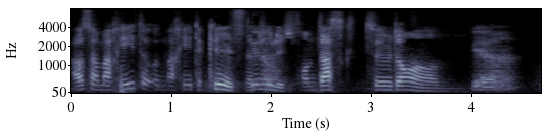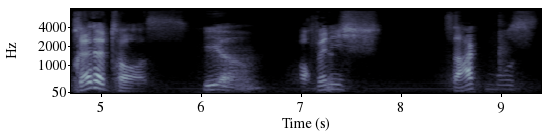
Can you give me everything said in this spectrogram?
Außer Machete und Machete Kills, Genau. natürlich. From Dusk Till Dawn. Ja. Predators. Ja. Auch wenn ich sagen muss,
